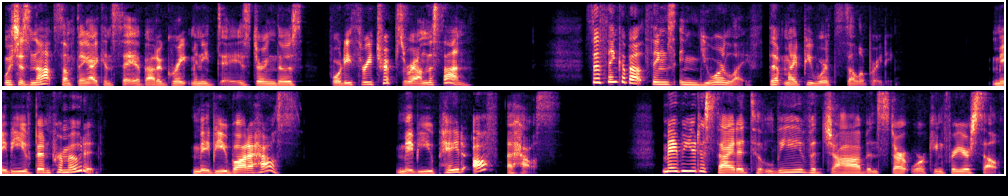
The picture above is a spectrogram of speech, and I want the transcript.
which is not something I can say about a great many days during those 43 trips around the sun. So think about things in your life that might be worth celebrating. Maybe you've been promoted. Maybe you bought a house. Maybe you paid off a house. Maybe you decided to leave a job and start working for yourself.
